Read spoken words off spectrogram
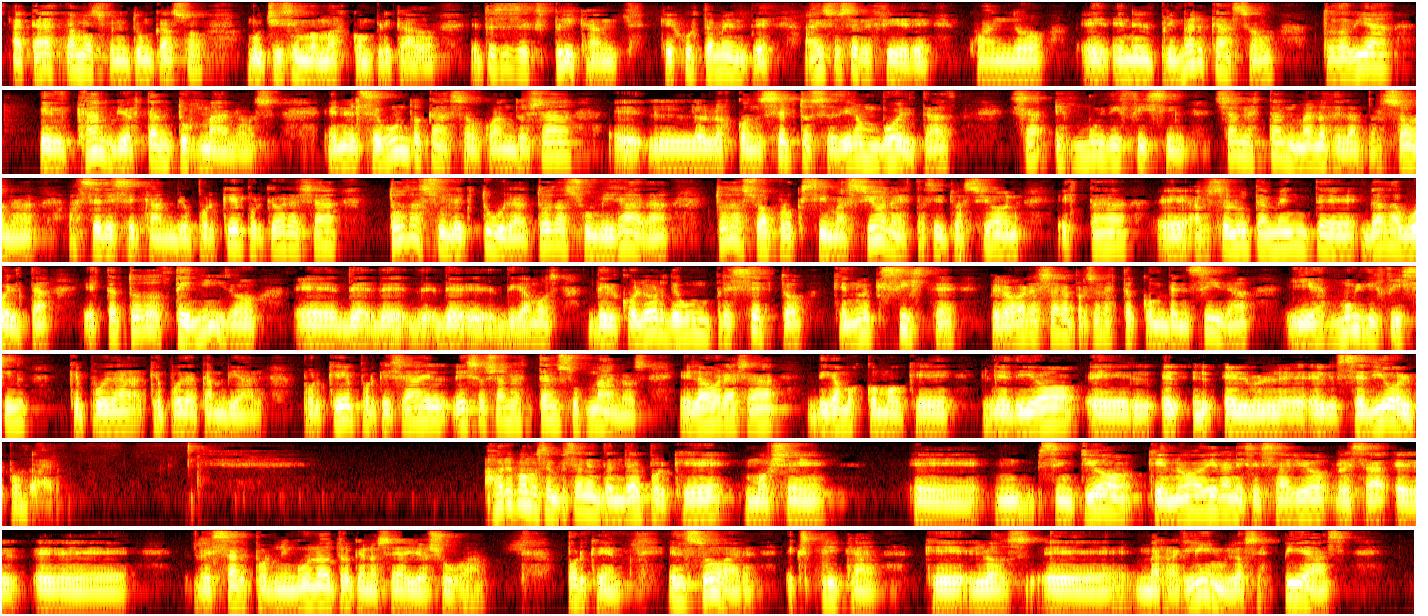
Acá estamos frente a un caso muchísimo más complicado. Entonces explican que justamente a eso se refiere cuando en el primer caso todavía el cambio está en tus manos. En el segundo caso, cuando ya eh, los conceptos se dieron vueltas, ya es muy difícil, ya no está en manos de la persona hacer ese cambio. ¿Por qué? Porque ahora ya toda su lectura, toda su mirada, toda su aproximación a esta situación está eh, absolutamente dada vuelta, está todo tenido, eh, digamos, del color de un precepto que no existe, pero ahora ya la persona está convencida y es muy difícil que pueda, que pueda cambiar. ¿Por qué? Porque ya él, eso ya no está en sus manos. Él ahora ya, digamos, como que le dio, el, se dio el poder. Ahora vamos a empezar a entender por qué Moshe eh, sintió que no era necesario rezar, eh, rezar, por ningún otro que no sea Yoshua. Porque el Zohar explica que los eh, Merraglim, los espías,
